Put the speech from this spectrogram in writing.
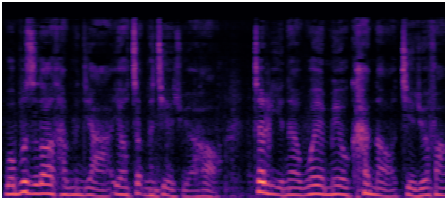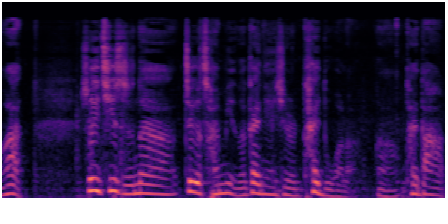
我不知道他们家要怎么解决哈。这里呢，我也没有看到解决方案。所以其实呢，这个产品的概念性太多了啊，太大了。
